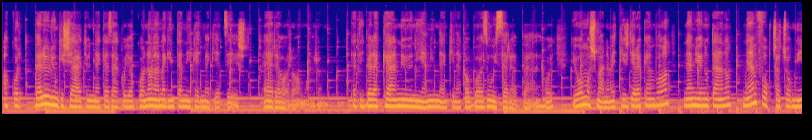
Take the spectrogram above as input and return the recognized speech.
akkor belőlünk is eltűnnek ezek, hogy akkor na már megint tennék egy megjegyzést erre, arra, amarra. Tehát így bele kell nőnie mindenkinek abba az új szerepben, hogy jó, most már nem egy kisgyerekem van, nem jön utána, nem fog csacsogni,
